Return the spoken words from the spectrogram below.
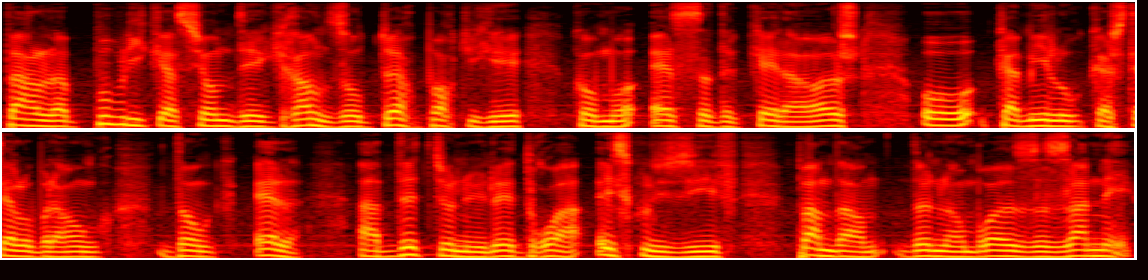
par la publication des grands auteurs portugais comme S. de Queiroz ou Camilo Castelo Branco, donc elle a détenu les droits exclusifs pendant de nombreuses années.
